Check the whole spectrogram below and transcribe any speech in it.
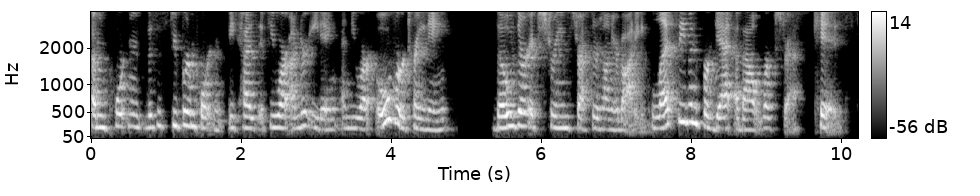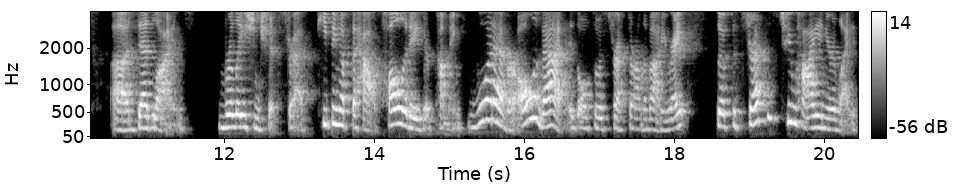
important. This is super important because if you are under eating and you are overtraining, those are extreme stressors on your body. Let's even forget about work stress, kids, uh, deadlines, relationship stress, keeping up the house, holidays are coming, whatever. All of that is also a stressor on the body, right? So if the stress is too high in your life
